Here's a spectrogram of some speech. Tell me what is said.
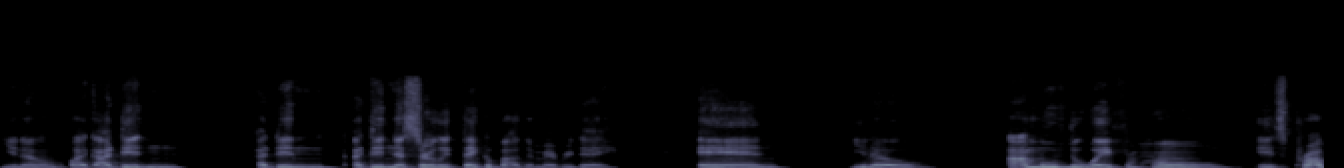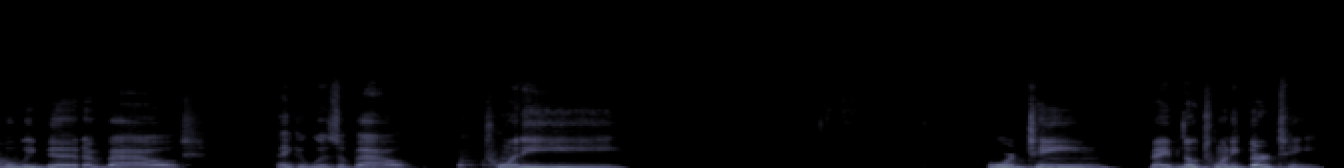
you know, like I didn't, I didn't, I didn't necessarily think about them every day. And, you know, I moved away from home. It's probably been about, I think it was about 20, 14, maybe no 2013.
